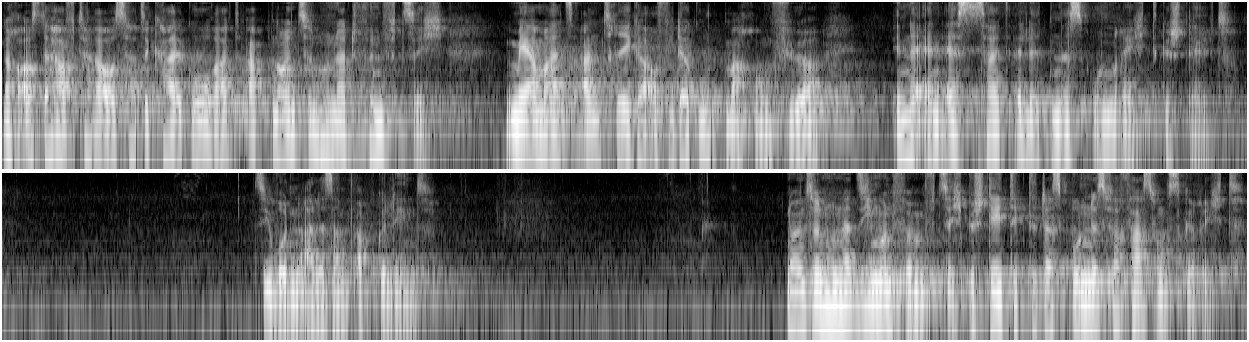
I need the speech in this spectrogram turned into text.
Noch aus der Haft heraus hatte Karl Gorath ab 1950 mehrmals Anträge auf Wiedergutmachung für in der NS-Zeit erlittenes Unrecht gestellt. Sie wurden allesamt abgelehnt. 1957 bestätigte das Bundesverfassungsgericht,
